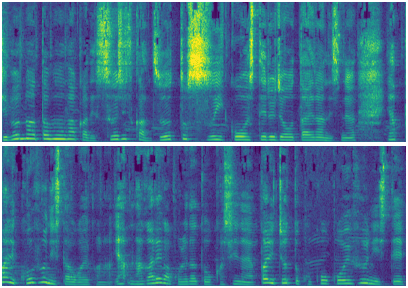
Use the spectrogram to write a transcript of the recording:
自分の頭の中で数日間ずっと遂行してる状態なんですね。やっぱりこういう風にした方がいいかな。いや、流れがこれだとおかしいな。やっぱりちょっとここをこういう風にして、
